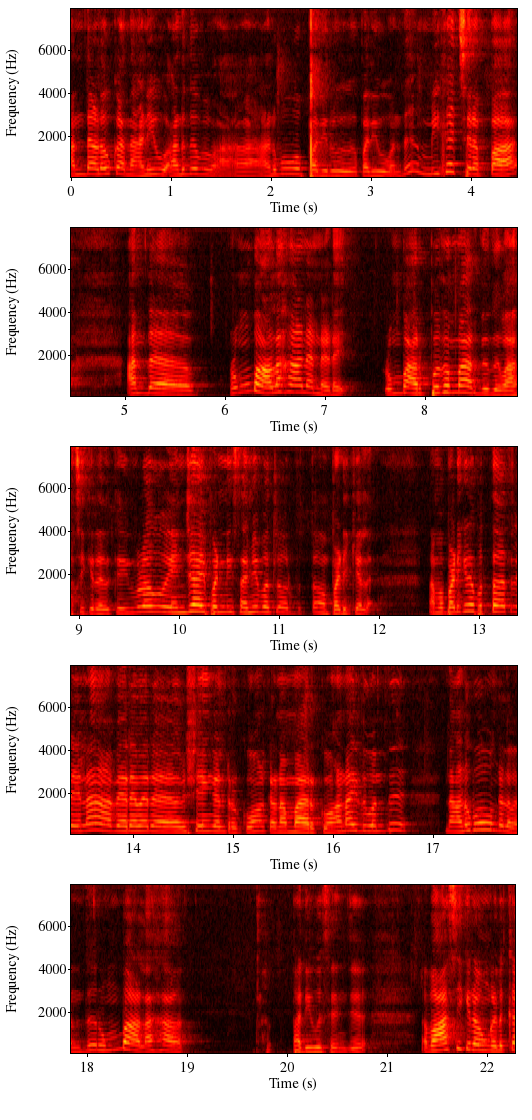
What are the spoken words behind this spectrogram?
அந்த அளவுக்கு அந்த அணி அனுபவ அனுபவ பதிவு பதிவு வந்து மிகச்சிறப்பாக அந்த ரொம்ப அழகான நடை ரொம்ப அற்புதமாக இருந்தது வாசிக்கிறதுக்கு. இவ்வளவு என்ஜாய் பண்ணி சமீபத்தில் ஒரு புத்தகம் படிக்கலை. நம்ம படிக்கிற புத்தகத்துல எல்லாம் வேறு வேறு விஷயங்கள் இருக்கும் கனமாக இருக்கும். ஆனால் இது வந்து இந்த அனுபவங்களை வந்து ரொம்ப அழகாக பதிவு செஞ்சு வாசிக்கிறவங்களுக்கு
